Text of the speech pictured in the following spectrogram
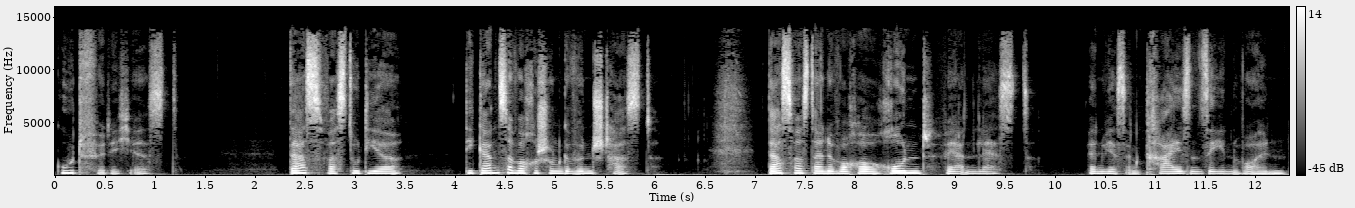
gut für dich ist. Das, was du dir die ganze Woche schon gewünscht hast. Das, was deine Woche rund werden lässt, wenn wir es in Kreisen sehen wollen.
